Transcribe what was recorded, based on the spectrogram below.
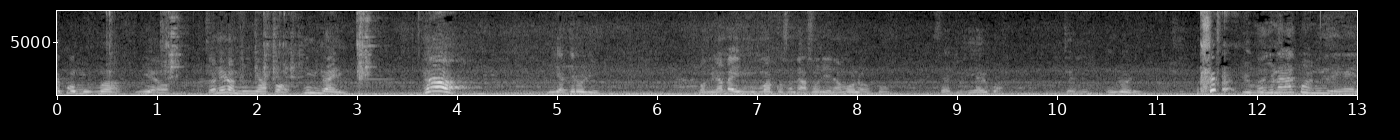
epo mouvement, yo. Donne mouvement fort. Ni mi doali. Ha! Mi concentration de namo non. Bon. C'est du réel quoi. C'est une loli. On est malade pour nous réel.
